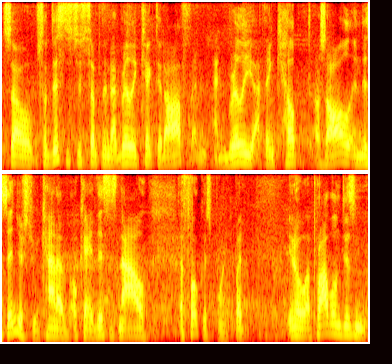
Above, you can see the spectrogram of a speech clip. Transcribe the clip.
So, so this is just something that really kicked it off and, and really, I think, helped us all in this industry kind of, okay, this is now a focus point. But, you know, a problem doesn't,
